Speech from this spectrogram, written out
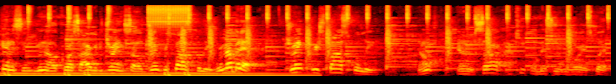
Hennessy. You know, of course I already drink, so drink responsibly. Remember that. Drink responsibly. Don't. And I'm sorry, I keep on messing up my words, but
